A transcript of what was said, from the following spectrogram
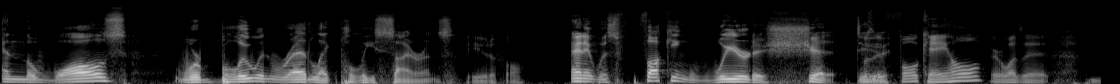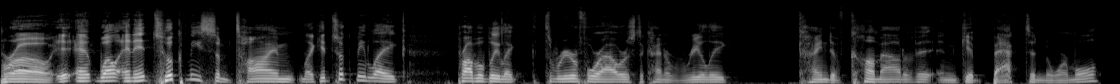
and the walls were blue and red like police sirens, Beautiful. and it was fucking weird as shit, dude. Was it full K hole or was it? bro it and well and it took me some time like it took me like probably like three or four hours to kind of really kind of come out of it and get back to normal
